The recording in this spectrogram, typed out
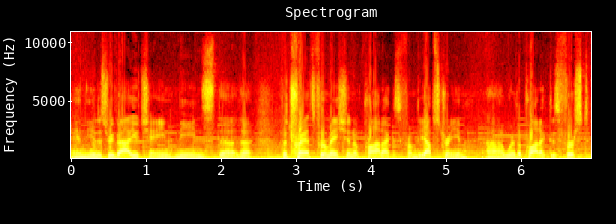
and the industry value chain means the, the, the transformation of products from the upstream, uh, where the product is first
